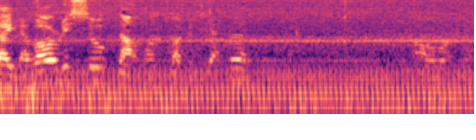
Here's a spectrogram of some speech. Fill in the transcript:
Right, I've already soaked that one, so I'll just get the. Oh, okay.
